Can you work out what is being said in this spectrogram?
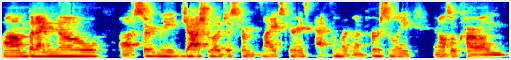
um, but I know uh, certainly Joshua, just from my experience at Fillmore Glen personally, and also Carl, you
